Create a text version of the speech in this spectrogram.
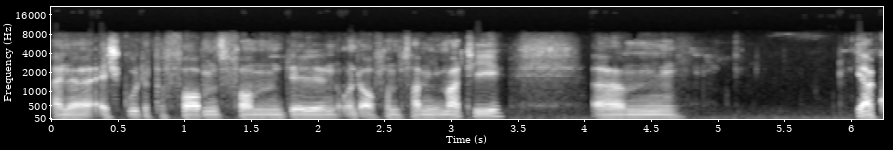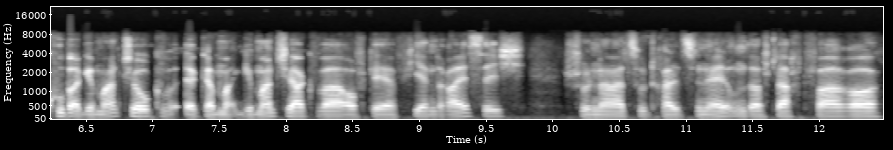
eine echt gute Performance vom Dylan und auch vom Sami Matti. Ähm, ja, Kuba äh, Gemaciak war auf der 34 schon nahezu traditionell unser Schlachtfahrer.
